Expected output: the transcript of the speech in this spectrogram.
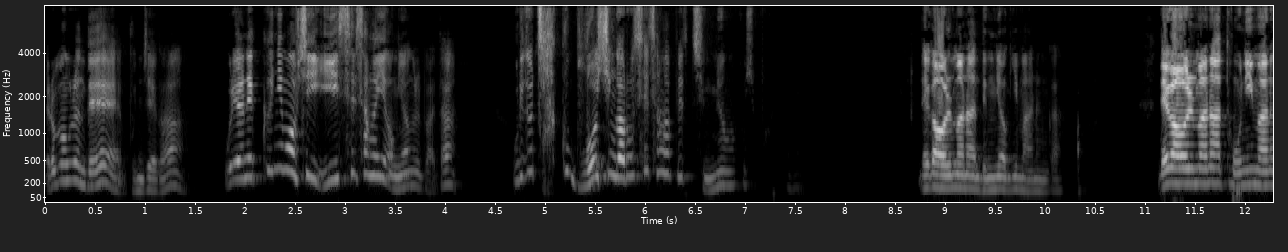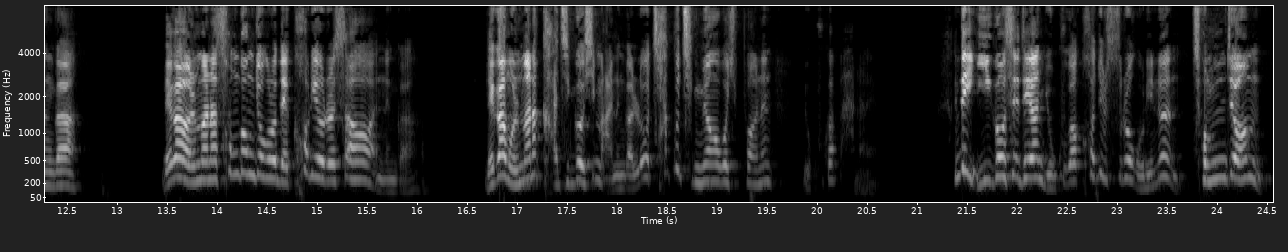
여러분, 그런데 문제가 우리 안에 끊임없이 이 세상의 영향을 받아 우리도 자꾸 무엇인가로 세상 앞에서 증명하고 싶어요. 내가 얼마나 능력이 많은가? 내가 얼마나 돈이 많은가? 내가 얼마나 성공적으로 내 커리어를 쌓아왔는가? 내가 얼마나 가진 것이 많은가로 자꾸 증명하고 싶어 하는 욕구가 많아요. 근데 이것에 대한 욕구가 커질수록 우리는 점점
